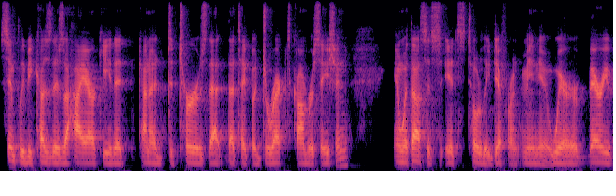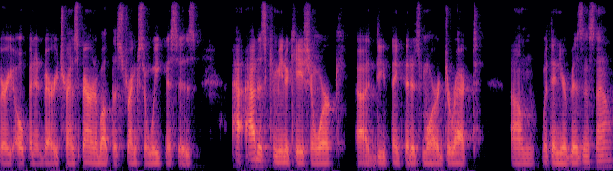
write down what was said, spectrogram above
simply because there's a hierarchy that kind of deters that that type of direct conversation. And with us it's it's totally different. I mean we're very very open and very transparent about the strengths and weaknesses. How, how does communication work? Uh, do you think that it's more direct um, within your business now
